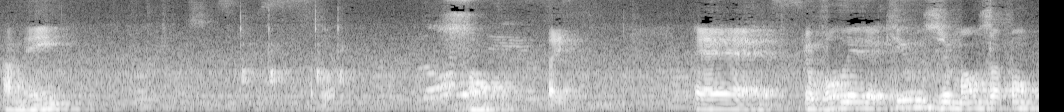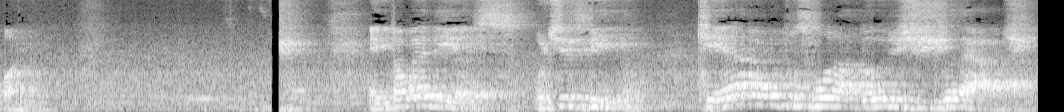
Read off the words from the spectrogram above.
Amém. Som. Aí. É, eu vou ler aqui os irmãos acompanham. Então Elias, o tisbita, que era um dos moradores de Gileade,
